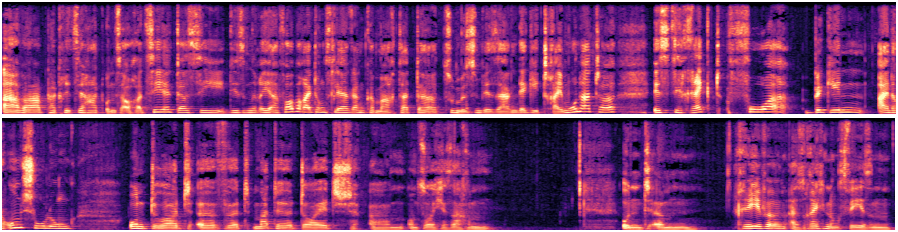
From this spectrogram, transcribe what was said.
Aber Patricia hat uns auch erzählt, dass sie diesen Reha-Vorbereitungslehrgang gemacht hat. Dazu müssen wir sagen, der geht drei Monate, ist direkt vor Beginn einer Umschulung und dort äh, wird Mathe, Deutsch ähm, und solche Sachen und ähm, Rewe, also Rechnungswesen,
